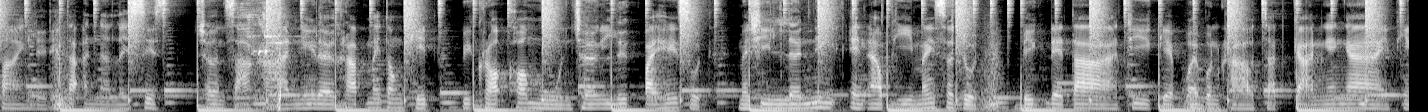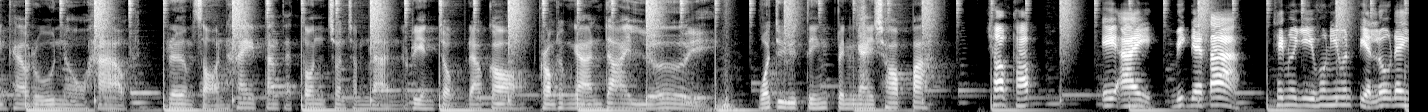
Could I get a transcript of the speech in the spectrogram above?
Science หรือ Data Analysis เชิญสาขานี้เลยครับ ไม่ต้องคิดวิเคราะห์ข้อมูลเชิงลึกไปให้สุด Machine Learning NLP ไม่สะดุด Big Data ที่เก็บไว้บนคลาวด์จัดการง่ายๆ เพียงแค่รู้ Know how เริ่มสอนให้ตั้งแต่ต้นจนชำนาญเรียนจบแล้วก็พร้อมทำงานได้เลย What do you think เป็นไงชอบปะชอบครับ AI Big Data เทคโนโลยีพวกนี้มันเปลี่ยนโลกได้จ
